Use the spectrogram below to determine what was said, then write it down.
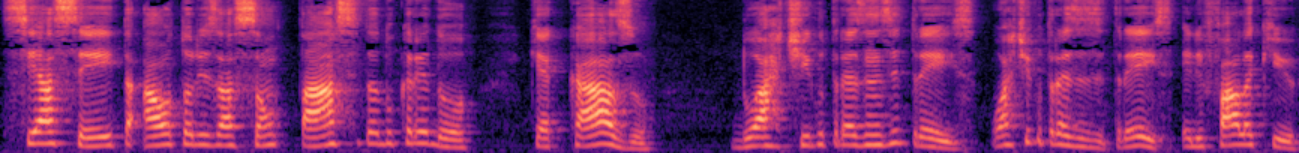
se aceita a autorização tácita do credor, que é caso do artigo 303. O artigo 303, ele fala que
